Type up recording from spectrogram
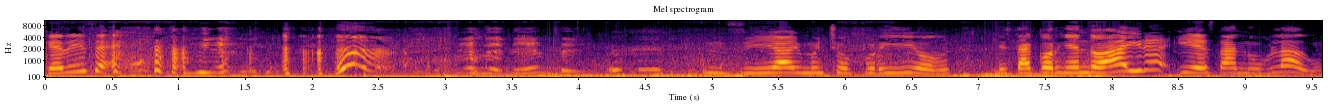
¿Qué dice? Sí, hay mucho frío. Está corriendo aire y está nublado.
